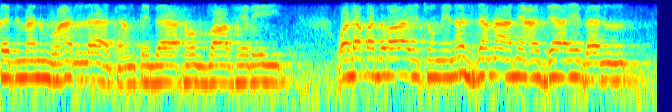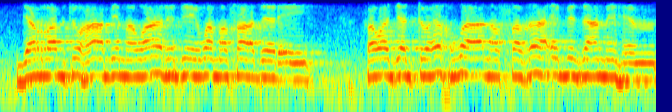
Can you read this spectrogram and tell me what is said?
قدما معلاة قداح الظافر. ولقد رأيت من الزمان عجائبا جربتها بمواردي ومصادري فوجدت إخوان الصفاء بزعمهم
